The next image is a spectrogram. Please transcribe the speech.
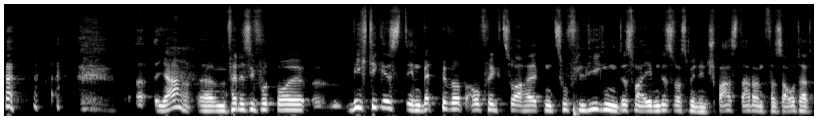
äh, ja, ähm, Fantasy Football. Wichtig ist, den Wettbewerb aufrechtzuerhalten. Zu viel liegen, das war eben das, was mir den Spaß daran versaut hat.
